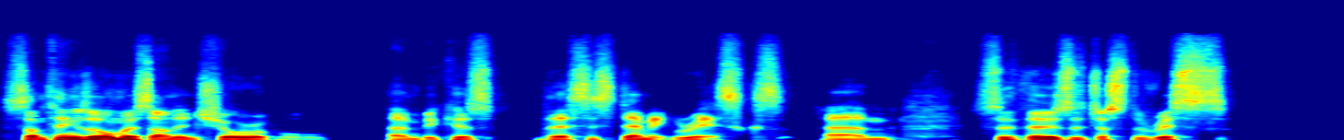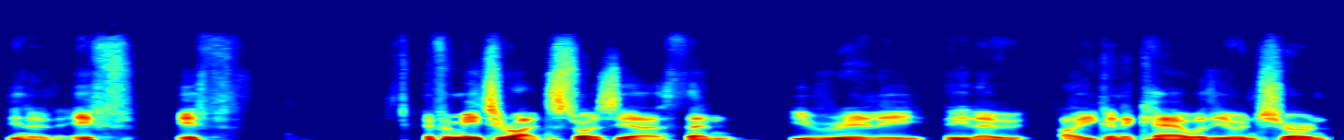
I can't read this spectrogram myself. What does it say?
some things are almost uninsurable, um, because they're systemic risks. Um, so those are just the risks. You know, if if if a meteorite destroys the Earth, then you really, you know, are you going to care whether your insurance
